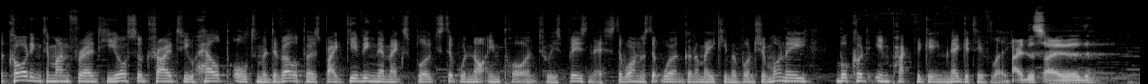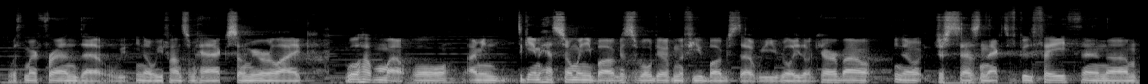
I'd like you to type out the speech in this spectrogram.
According to Manfred, he also tried to help Ultima developers by giving them exploits that were not important to his business, the ones that weren't going to make him a bunch of money, but could impact the game negatively. I decided with my friend that we, you know we found some hacks and we were like we'll help him out. Well i mean the game has so many bugs we'll give him a few bugs that we really don't care about you know just as an act of good faith. And um,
